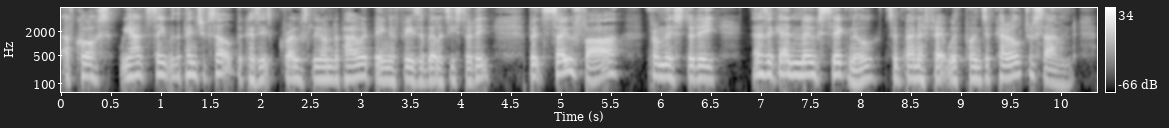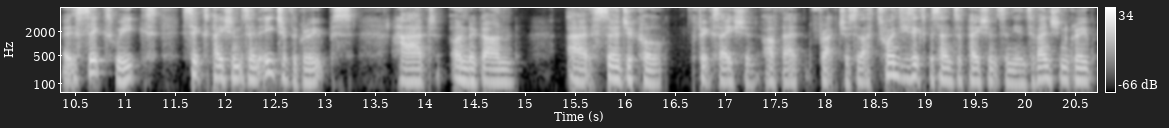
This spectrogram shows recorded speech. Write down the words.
of course, we had to take with a pinch of salt because it's grossly underpowered, being a feasibility study. But so far from this study, there's again no signal to benefit with point of care ultrasound. At six weeks, six patients in each of the groups had undergone uh, surgical fixation of their fracture. So that's 26% of patients in the intervention group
